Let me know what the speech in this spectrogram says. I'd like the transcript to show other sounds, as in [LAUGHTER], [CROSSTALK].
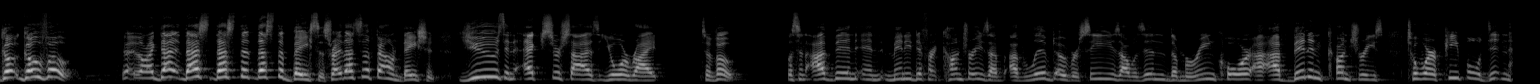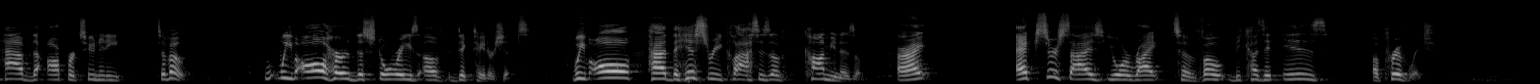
Go, go vote. Like that, that's, that's, the, that's the basis, right? That's the foundation. Use and exercise your right to vote. Listen, I've been in many different countries. I've, I've lived overseas. I was in the Marine Corps. I, I've been in countries to where people didn't have the opportunity to vote. We've all heard the stories of dictatorships. We've all had the history classes of communism, all right? Exercise your right to vote because it is a privilege.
